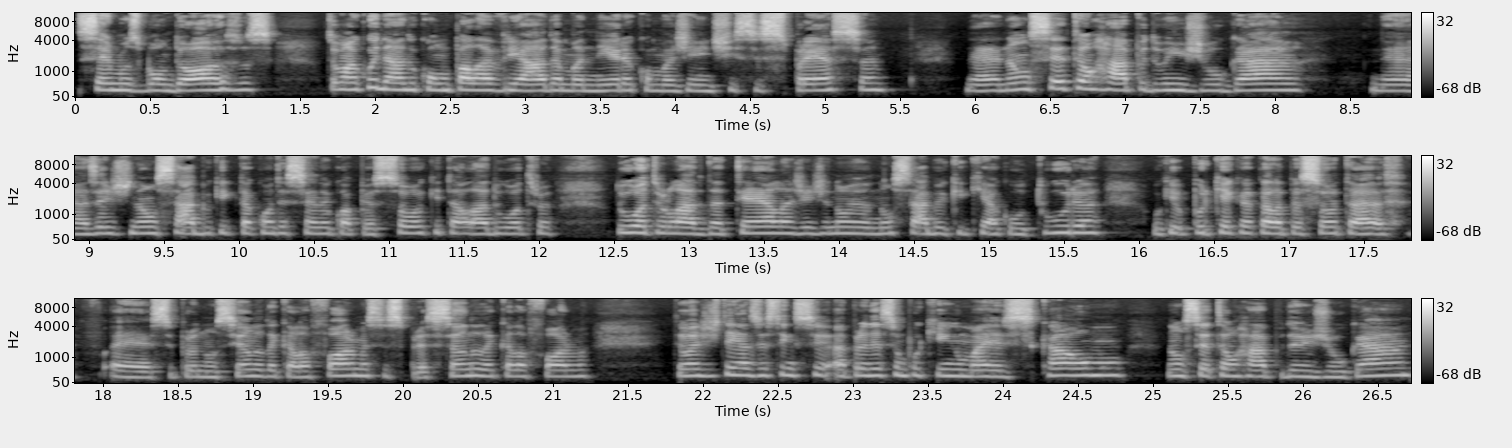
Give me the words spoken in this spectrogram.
sermos bondosos, tomar cuidado com o palavreado, a maneira como a gente se expressa, né? não ser tão rápido em julgar né? Às vezes a gente não sabe o que está acontecendo com a pessoa que está lá do outro, do outro lado da tela, a gente não, não sabe o que, que é a cultura, o que, por que, que aquela pessoa está é, se pronunciando daquela forma, se expressando daquela forma. Então a gente tem, às vezes tem que se, aprender a ser um pouquinho mais calmo, não ser tão rápido em julgar,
